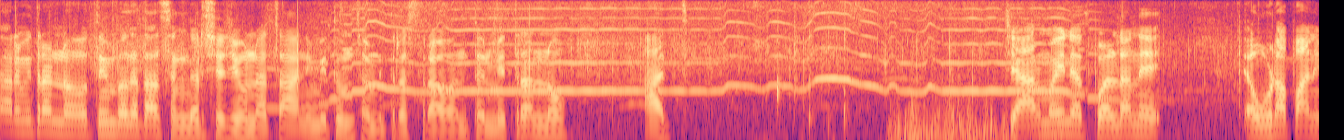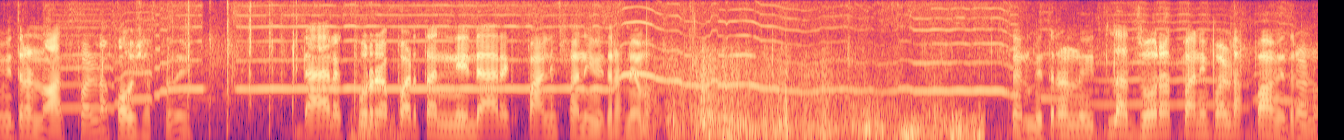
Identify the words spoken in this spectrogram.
नमस्कार मित्रांनो तुम्ही बघत आहात संघर्ष जीवनाचा आणि मी तुमचा मित्र श्रावण तर मित्रांनो आज चार महिन्यात पडला नाही एवढा पाणी मित्रांनो आज पडला. पाहू शकता तुम्ही. डायरेक्ट पुऱ्या पडताना डायरेक्ट पाणीच पाणी मित्रांनो तर मित्रांनो इथला जोरात पाणी पडला. पहा मित्रांनो.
